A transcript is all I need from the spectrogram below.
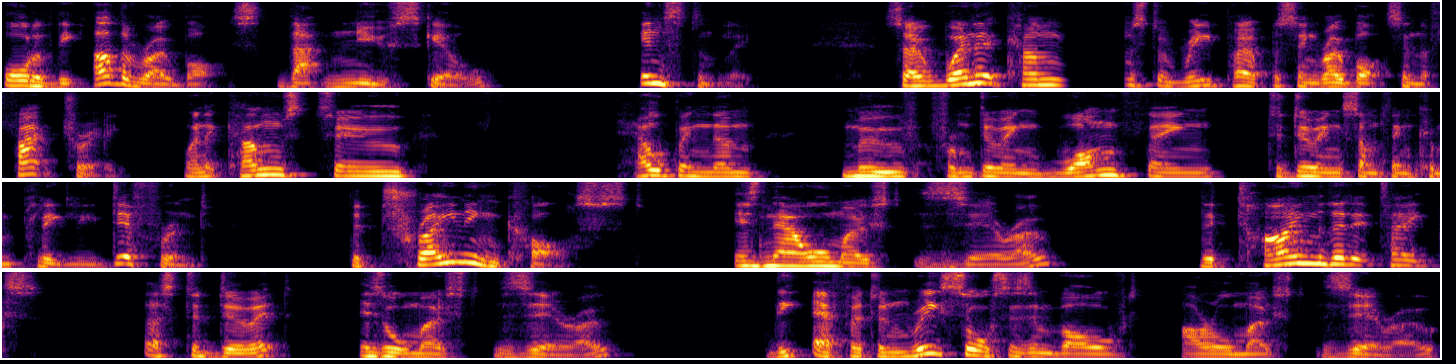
all of the other robots that new skill instantly. So when it comes to repurposing robots in the factory, when it comes to helping them move from doing one thing to doing something completely different, the training cost is now almost zero. The time that it takes us to do it is almost zero. The effort and resources involved are almost zero,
